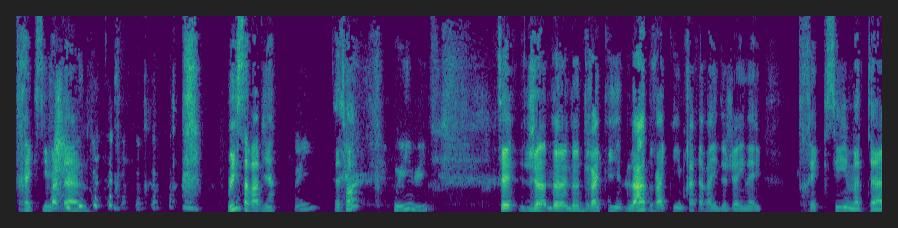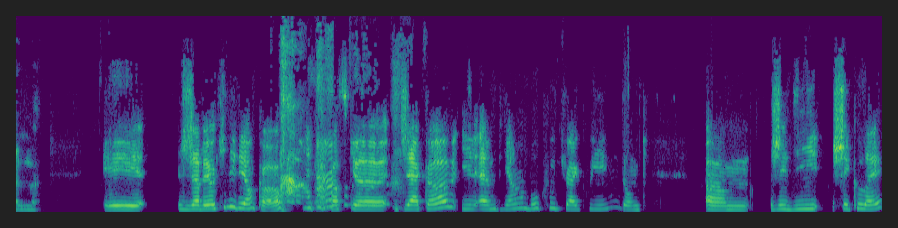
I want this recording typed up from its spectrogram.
Trixie Mattel. Oui, ça va bien. Oui, Et toi? oui, oui. C'est le, le drag queen, la drag queen préférée de Jane est Trixie Mattel. Et j'avais aucune idée encore parce que Jacob, il aime bien beaucoup drag queen, donc euh, j'ai dit Shea Coulee.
